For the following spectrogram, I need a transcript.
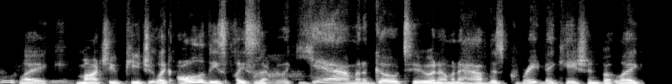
ooh, like Fiji. Machu Picchu, like all of these places that we're like, yeah, I'm gonna go to and I'm gonna have this great vacation. But like,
